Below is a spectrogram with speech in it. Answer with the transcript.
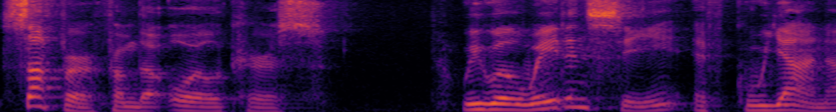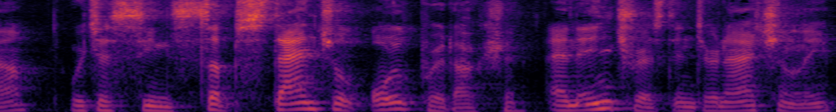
suffer from the oil curse. We will wait and see if Guyana, which has seen substantial oil production and interest internationally,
